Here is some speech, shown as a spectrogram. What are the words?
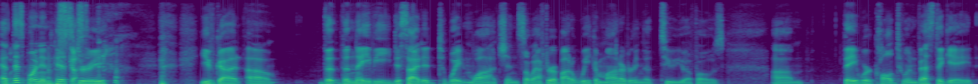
at this point in I'm history, you've got uh, the the Navy decided to wait and watch, and so after about a week of monitoring the two UFOs, um, they were called to investigate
